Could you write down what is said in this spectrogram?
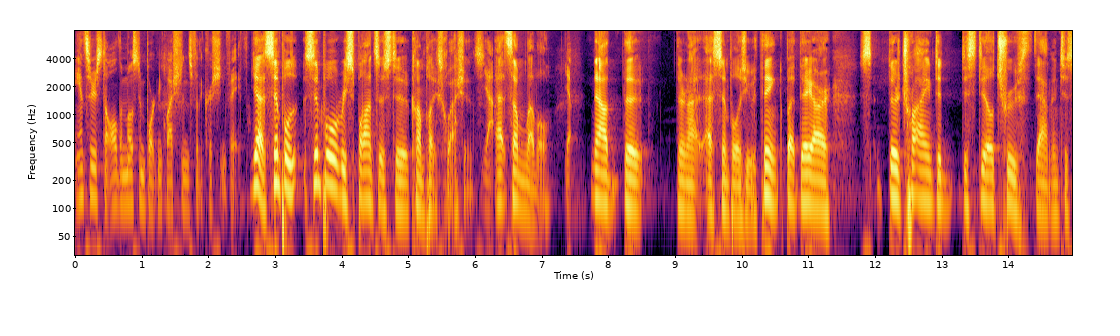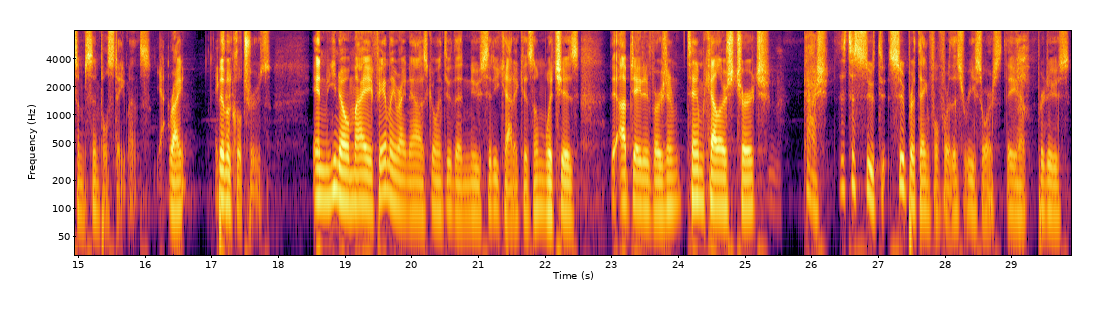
answers to all the most important questions for the Christian faith. Yeah, simple simple responses to complex questions. Yeah. at some level. Yep. Now the they're not as simple as you would think, but they are. They're trying to distill truth down into some simple statements. Yeah. Right. Biblical truths. And you know, my family right now is going through the New City Catechism, which is the updated version. Tim Keller's church. Hmm. Gosh, this is super thankful for this resource they have produced.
